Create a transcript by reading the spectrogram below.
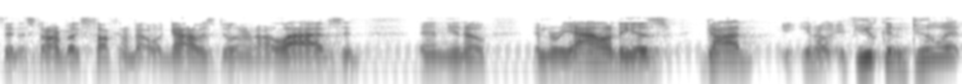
sitting at Starbucks talking about what God was doing in our lives, and and you know, and the reality is God. You know, if you can do it,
